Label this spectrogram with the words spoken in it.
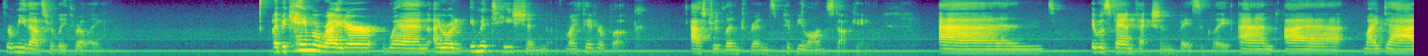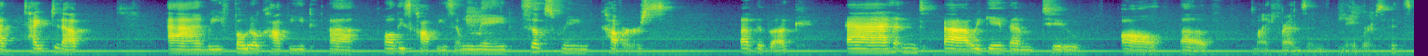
For me, that's really thrilling. I became a writer when I wrote an imitation of my favorite book, Astrid Lindgren's Pippi Longstocking. And it was fan fiction, basically. And I, my dad typed it up, and we photocopied uh, all these copies, and we made silkscreen covers of the book. And uh, we gave them to all of my friends and neighbors. It's,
